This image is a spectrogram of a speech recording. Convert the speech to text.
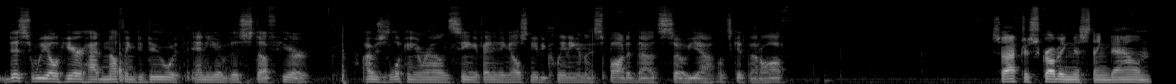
this wheel here had nothing to do with any of this stuff here. I was just looking around, seeing if anything else needed cleaning, and I spotted that. So yeah, let's get that off. So after scrubbing this thing down,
